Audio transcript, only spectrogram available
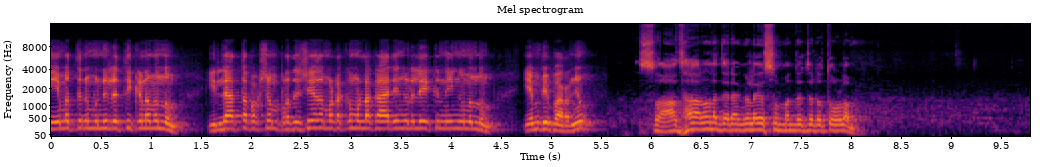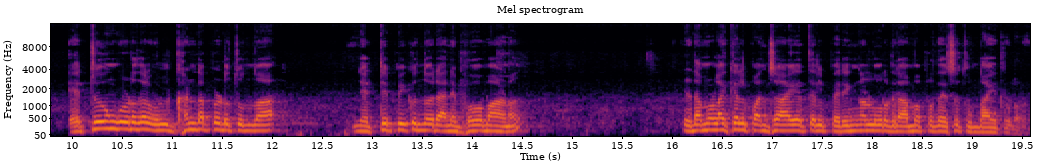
നിയമത്തിന് മുന്നിൽ എത്തിക്കണമെന്നും ഇല്ലാത്ത പക്ഷം പ്രതിഷേധമടക്കമുള്ള കാര്യങ്ങളിലേക്ക് നീങ്ങുമെന്നും എം പി പറഞ്ഞു. സാധാരണ ജനങ്ങളെ സംബന്ധിച്ചിടത്തോളം ഏറ്റവും കൂടുതൽ ഉത്കണ്ഠപ്പെടുത്തുന്ന ഞെട്ടിപ്പിക്കുന്ന ഒരു അനുഭവമാണ് ഇടമുളയ്ക്കൽ പഞ്ചായത്തിൽ പെരിങ്ങള്ളൂർ ഗ്രാമപ്രദേശത്തുണ്ടായിട്ടുള്ളത്.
